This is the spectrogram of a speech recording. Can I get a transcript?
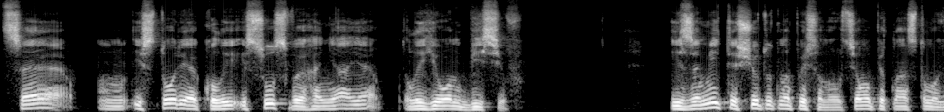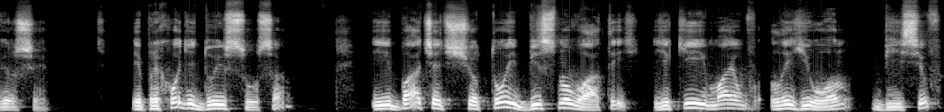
Це історія, коли Ісус виганяє легіон бісів. І замітьте, що тут написано в цьому 15 вірші. І приходять до Ісуса і бачать, що той біснуватий, який мав легіон бісів,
